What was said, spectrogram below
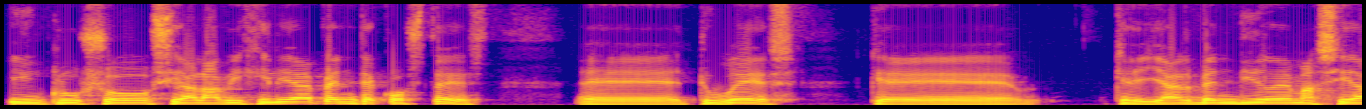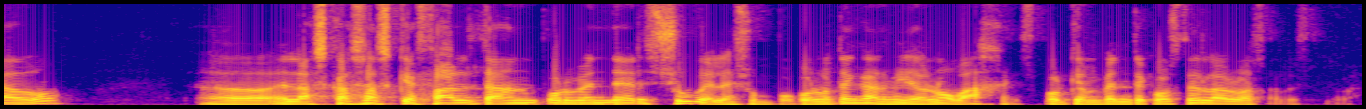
Incluso si a la vigilia de Pentecostés eh, tú ves que, ya has vendido demasiado, eh, en las casas que faltan por vender, súbeles un poco, no tengas miedo, no bajes, porque en Pentecostés las vas a reservar.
